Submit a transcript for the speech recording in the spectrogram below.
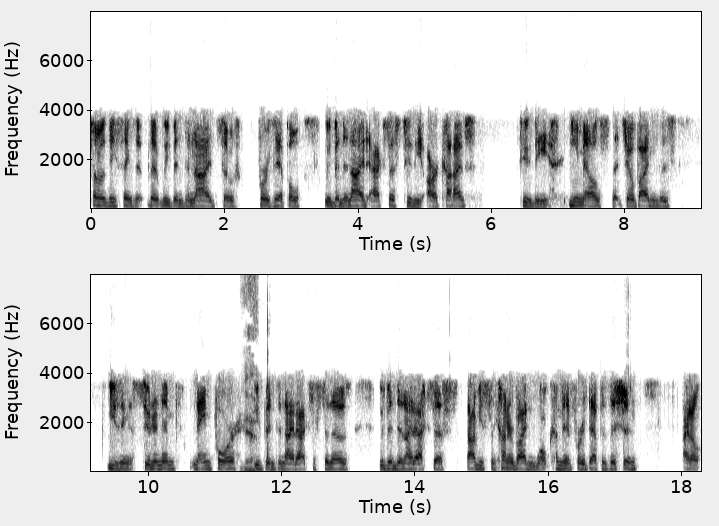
some of these things that, that we've been denied. So, for example, we've been denied access to the archives, to the emails that Joe Biden was using a pseudonym name for. Yeah. We've been denied access to those. We've been denied access. Obviously, Hunter Biden won't come in for a deposition. I don't.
